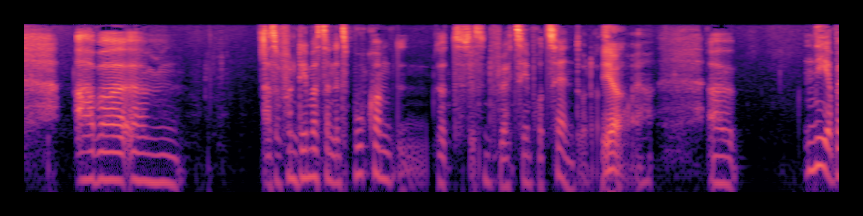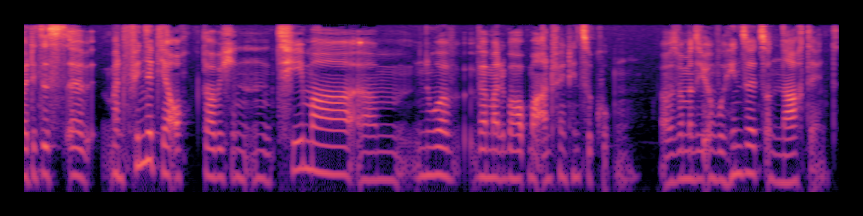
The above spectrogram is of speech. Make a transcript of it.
Aber ähm, also von dem, was dann ins Buch kommt, das sind vielleicht 10 Prozent oder so. Ja. ja. Äh, nee, aber dieses, äh, man findet ja auch, glaube ich, ein, ein Thema ähm, nur, wenn man überhaupt mal anfängt hinzugucken. Also wenn man sich irgendwo hinsetzt und nachdenkt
